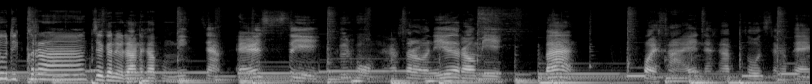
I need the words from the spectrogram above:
สวัสดีครับ เจอกันอีกแล้วนะครับ ผมมิกจาก SC คืนโฮมนะครับสำหรับวันนี้เรามีบ้านปล่อยขายนะครับ โซนสังกะแพง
